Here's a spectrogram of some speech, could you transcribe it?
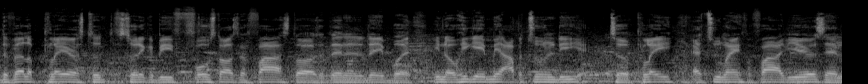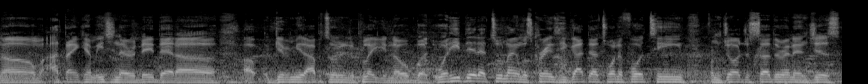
develop players to so they could be four stars and five stars at the end of the day. But you know, he gave me an opportunity to play at Tulane for five years, and um, I thank him each and every day that uh, uh, giving me the opportunity to play. You know, but what he did at Tulane was crazy. He got that 2014 from Georgia Southern, and just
